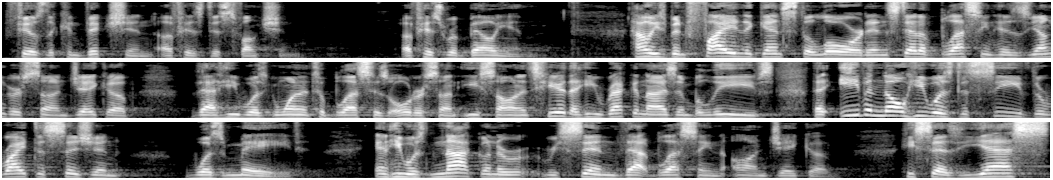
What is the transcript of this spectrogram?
feels the conviction of his dysfunction, of his rebellion how he's been fighting against the Lord, and instead of blessing his younger son, Jacob, that he was wanted to bless his older son Esau. And it's here that he recognizes and believes that even though he was deceived, the right decision was made. And he was not going to rescind that blessing on Jacob. He says, Yes,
